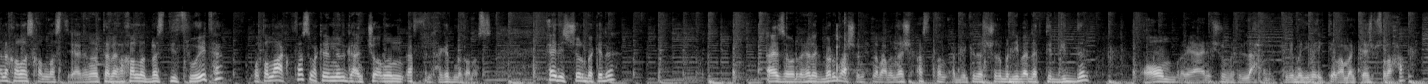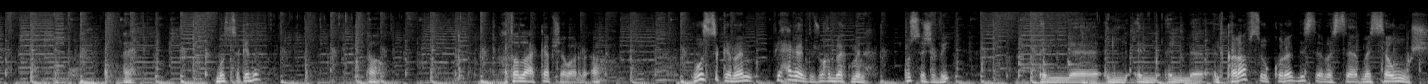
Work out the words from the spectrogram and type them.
أنا خلاص خلصت يعني. أنا تمام هخلص بس دي تسويتها واطلعك فاصل كده نرجع ان شاء الله نقفل حاجاتنا خلاص ادي الشوربة كده. عايز اوريها لك برضه عشان إحنا ما عملناش أصلا قبل كده الشوربة دي بقى كتير جدا. عمر يعني شوربة اللحمة الكريمة دي بقى كتير ما عملتهاش بصراحة. اهي. بص كده. اهو. هطلع الكبشة بره اهو. بص كمان في حاجة انت مش واخد بالك منها. بص يا شفيق. ال ال ال ال الكرفس والكرات لسه بس ما استووش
